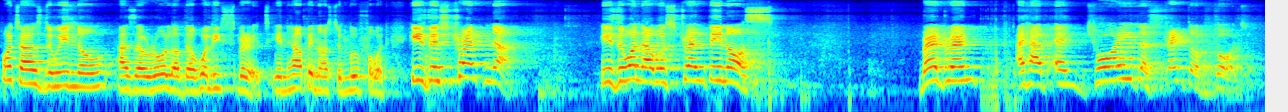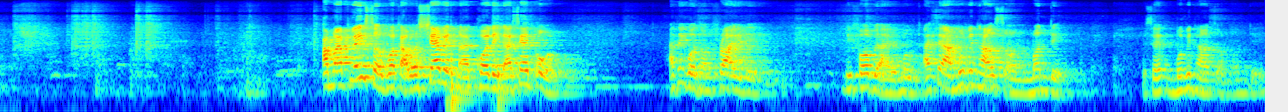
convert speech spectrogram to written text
What else do we know as a role of the Holy Spirit in helping us to move forward? He's the strengthener. He's the one that will strengthen us. Brethren, I have enjoyed the strength of God. At my place of work, I was sharing with my colleague. I said, Oh, I think it was on Friday before I moved. I said, I'm moving house on Monday. He said, Moving house on Monday.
